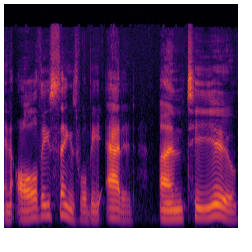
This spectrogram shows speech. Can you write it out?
and all these things will be added unto you."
